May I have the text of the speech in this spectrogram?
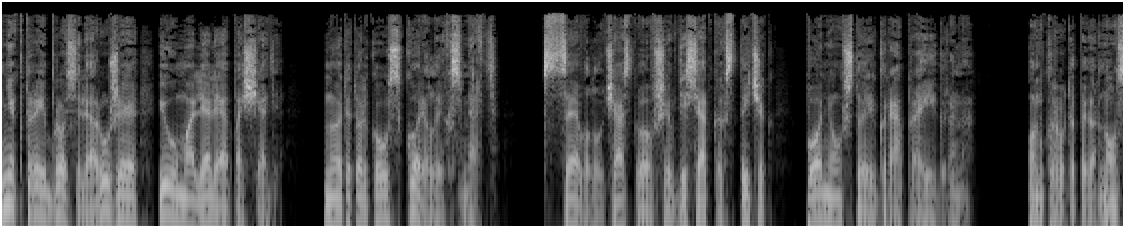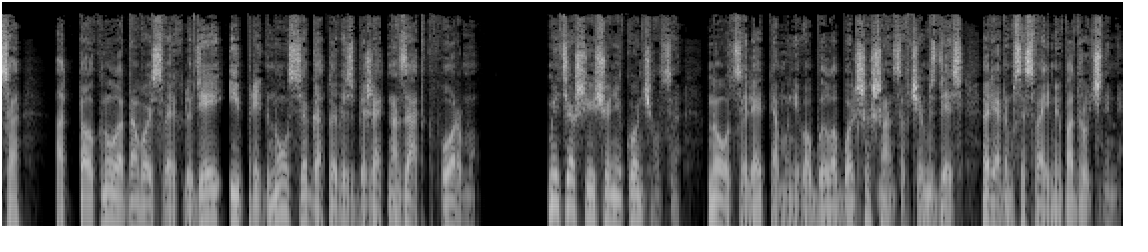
Некоторые бросили оружие и умоляли о пощаде, но это только ускорило их смерть. Сцевол, участвовавший в десятках стычек, понял, что игра проиграна. Он круто повернулся, оттолкнул одного из своих людей и пригнулся, готовясь бежать назад, к форуму. Мятеж еще не кончился, но уцелеть там у него было больше шансов, чем здесь, рядом со своими подручными.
